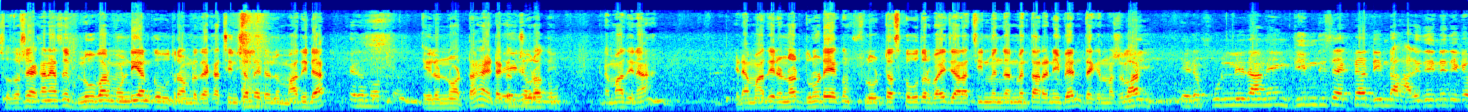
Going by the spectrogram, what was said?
সো দর্শক এখানে আছে ব্লুবার মন্ডিয়ান কবুতর আমরা দেখাচ্ছি ইনশাল্লাহ। এটা হলো মাদিটা। এটা নটটা। এই হলো নটটা হ্যাঁ এটা একটা জোড়া এটা মাদি না? এটা মাদির নট দুটোটাই একদম ফ্লোর টাচ কবুতর ভাই যারা চিনবেন জানবেন তারা নেবেন। দেখেন ভাই এটা ফুললি রানিং ডিম দিছে একটা ডিমটা হারিয়ে দেয় না দেখে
